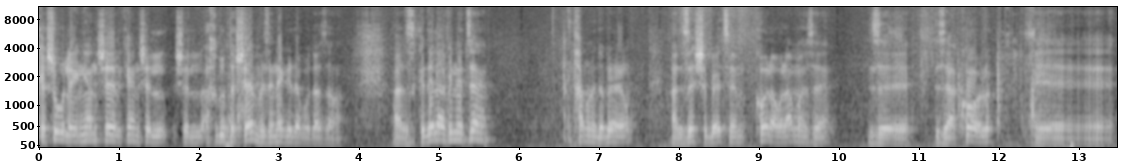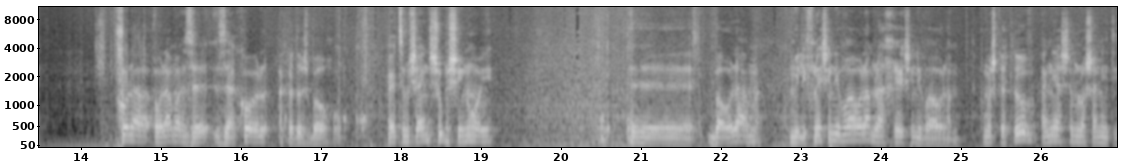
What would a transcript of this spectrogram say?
קשור לעניין של, כן, של, של אחדות השם, וזה נגד עבודה זרה. אז כדי להבין את זה, התחלנו לדבר על זה שבעצם כל העולם הזה, זה, זה הכל, אה, כל העולם הזה זה הכל הקדוש ברוך הוא. בעצם שאין שום שינוי אה, בעולם מלפני שנברא העולם לאחרי שנברא העולם. כמו שכתוב, אני השם לא שניתי.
